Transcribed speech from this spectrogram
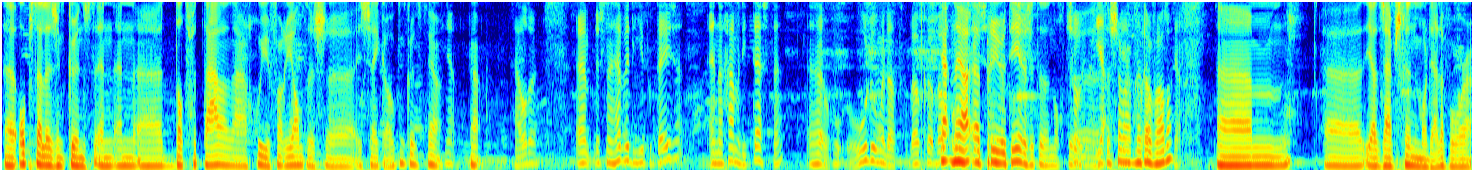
uh, opstellen is een kunst en, en dat vertalen naar een goede variant is, is zeker ook een kunst. Ja. ja. Helder. Um, dus dan hebben we die hypothese en dan gaan we die testen. Uh, hoe, hoe, doen we dat? Welke, welke ja, nou ja, uh, prioriteren zitten er nog Sorry, ja, tussen waar we het net over hadden. Ja. Um, uh, ja, er zijn verschillende modellen voor.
